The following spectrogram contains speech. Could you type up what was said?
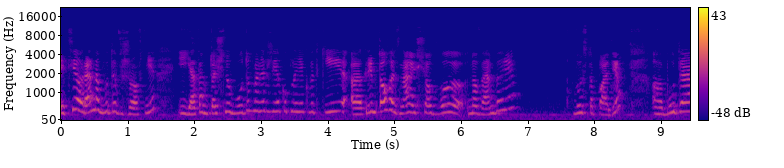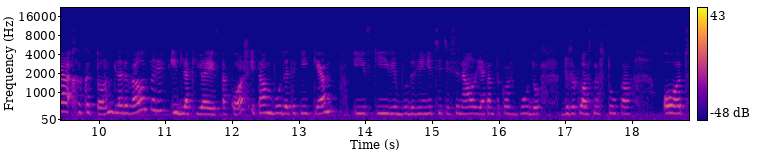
IT Арена буде в жовтні, і я там точно буду. В мене вже є куплені квитки. Е, крім того, знаю, що в новембері, в листопаді, е, буде хакатон для девелоперів і для QA також. І там буде такий кемп, і в Києві буде в City фінал. Я там також буду. Дуже класна штука. От.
